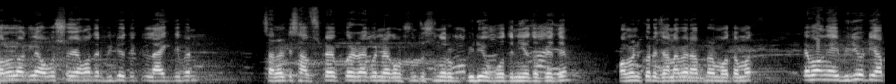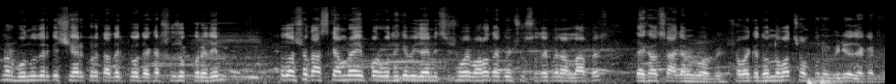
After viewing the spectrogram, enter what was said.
ভালো লাগলে অবশ্যই আমাদের ভিডিওতে একটি লাইক দিবেন। চ্যানেলটি সাবস্ক্রাইব করে রাখবেন এরকম সুন্দর সুন্দর ভিডিও প্রতিনিয়ত পেতে। কমেন্ট করে জানাবেন আপনার মতামত। এবং এই ভিডিওটি আপনার বন্ধুদেরকে শেয়ার করে তাদেরকেও দেখার সুযোগ করে দিন। তো দর্শক, আজকে আমরা এই পর্ব থেকে বিদায় নিচ্ছি। সবাই ভালো থাকবেন, সুস্থ থাকবেন। আল্লাহ হাফেজ। দেখা হচ্ছে আগামী পর্বে। সবাইকে ধন্যবাদ সম্পূর্ণ ভিডিও দেখার জন্য।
